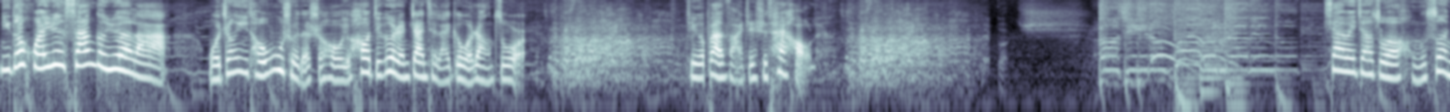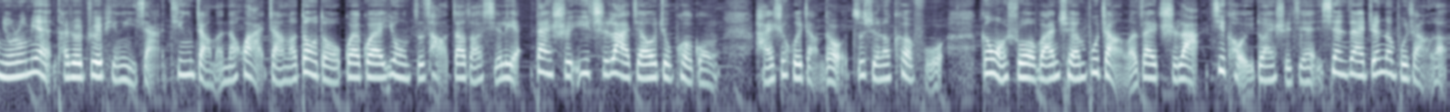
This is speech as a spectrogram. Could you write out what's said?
你都怀孕三个月啦？”我正一头雾水的时候，有好几个人站起来给我让座，这个办法真是太好了。下一位叫做红色牛肉面，他说追评一下，听掌门的话，长了痘痘，乖乖用紫草皂皂洗脸，但是一吃辣椒就破功，还是会长痘。咨询了客服，跟我说完全不长了，再吃辣忌口一段时间，现在真的不长了，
